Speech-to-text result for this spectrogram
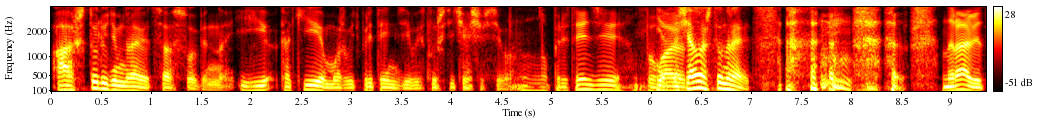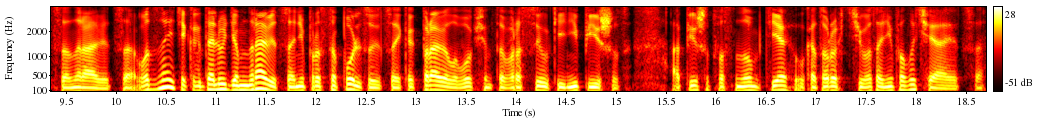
А что людям нравится особенно? И какие, может быть, претензии вы слышите чаще всего? Ну, претензии бывают... Нет, сначала что нравится? Нравится, нравится. Вот знаете, когда людям нравится, они просто пользуются, и, как правило, в общем-то, в рассылке не пишут, а пишут в основном те, у которых чего-то не получается.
